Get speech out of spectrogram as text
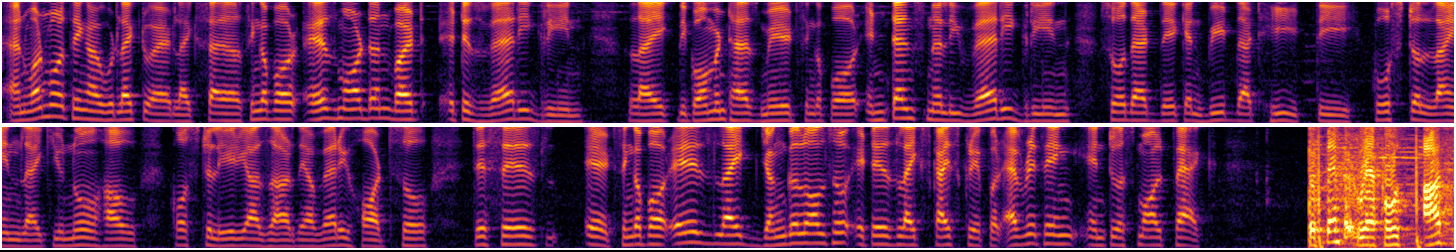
and one more thing i would like to add like uh, singapore is modern but it is very green like the government has made singapore intentionally very green so that they can beat that heat the coastal line like you know how coastal areas are they are very hot so this is it singapore is like jungle also it is like skyscraper everything into a small pack the Stamford Raffles asked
